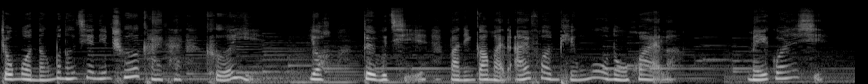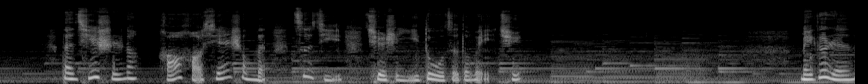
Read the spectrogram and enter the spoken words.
周末能不能借您车开开？可以。哟，对不起，把您刚买的 iPhone 屏幕弄坏了，没关系。但其实呢，好好先生们自己却是一肚子的委屈。每个人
